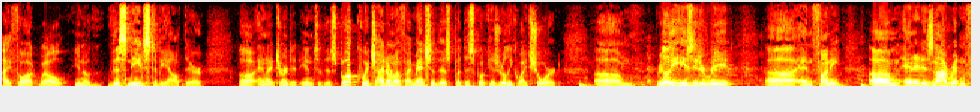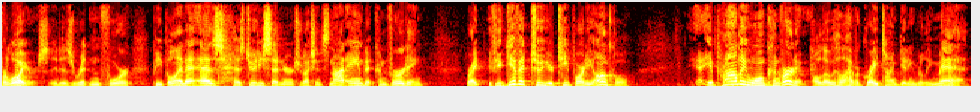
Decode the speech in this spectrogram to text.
I thought, well, you know, this needs to be out there. Uh, and I turned it into this book, which I don't know if I mentioned this, but this book is really quite short, um, really easy to read, uh, and funny. Um, and it is not written for lawyers, it is written for people. And as, as Judy said in her introduction, it's not aimed at converting, right? If you give it to your Tea Party uncle, it probably won't convert him, although he'll have a great time getting really mad.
